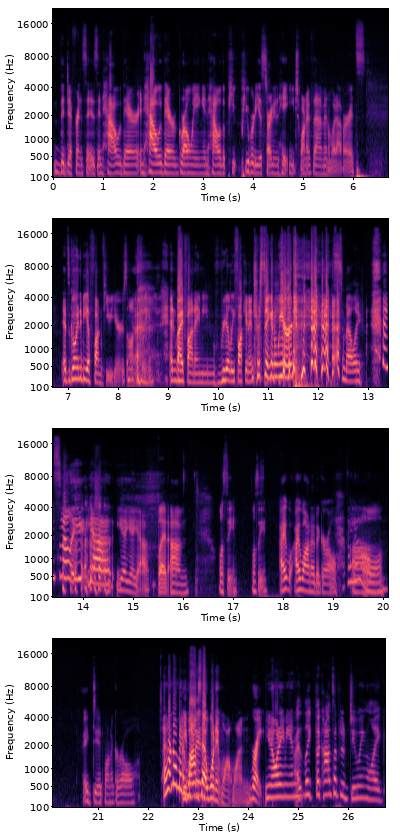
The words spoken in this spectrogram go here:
the differences in how they're and how they're growing and how the pu- puberty is starting to hit each one of them and whatever it's it's going to be a fun few years honestly and by fun i mean really fucking interesting and weird smelly. and smelly. yeah yeah yeah yeah but um we'll see we'll see I, I wanted a girl. i know Um, I did want a girl. I don't know many I moms wanted- that wouldn't want one. Right. You know what I mean? I like the concept of doing like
